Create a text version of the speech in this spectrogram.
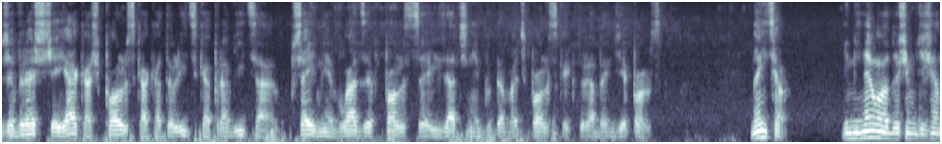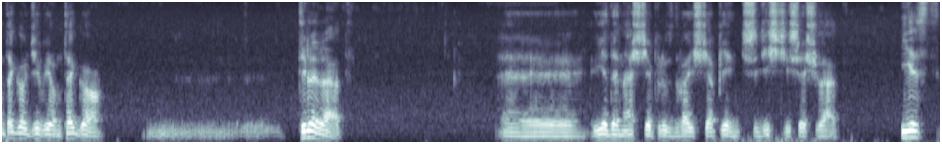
że wreszcie jakaś polska katolicka prawica przejmie władzę w Polsce i zacznie budować Polskę, która będzie Polską. No i co? I minęło od 89 tyle lat. E, 11 plus 25, 36 lat. Jest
